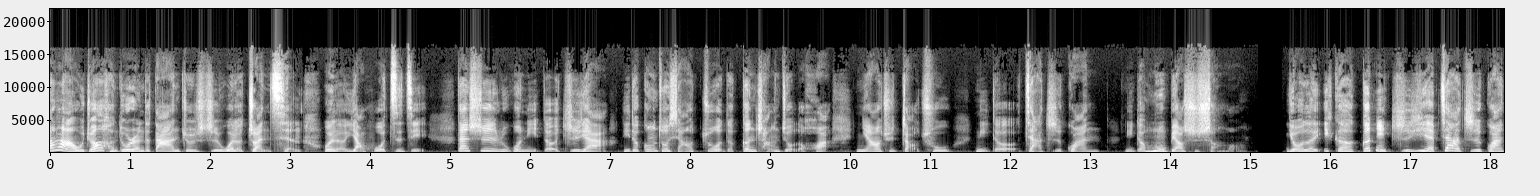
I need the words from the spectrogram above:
当然，我觉得很多人的答案就是为了赚钱，为了养活自己。但是如果你的职涯、你的工作想要做得更长久的话，你要去找出你的价值观，你的目标是什么。有了一个跟你职业价值观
